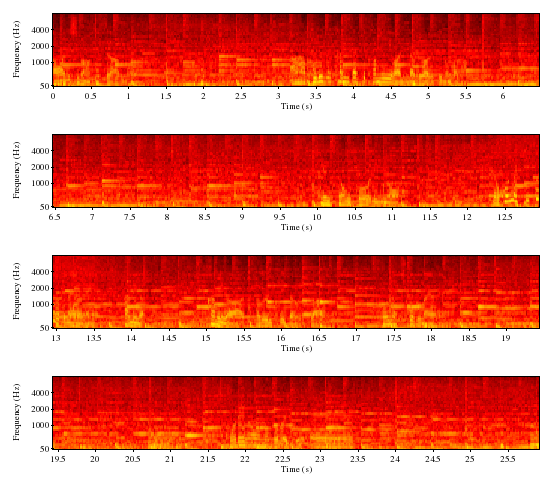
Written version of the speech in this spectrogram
淡路島の説があるの。ああこれが神立神岩になぞられてるのかな。天孫降臨の。でもこんなちっこいわけないよね。神が。神がたどり着いたのにさこんなちっこくないよね。うん。これがおのころ池えー、う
